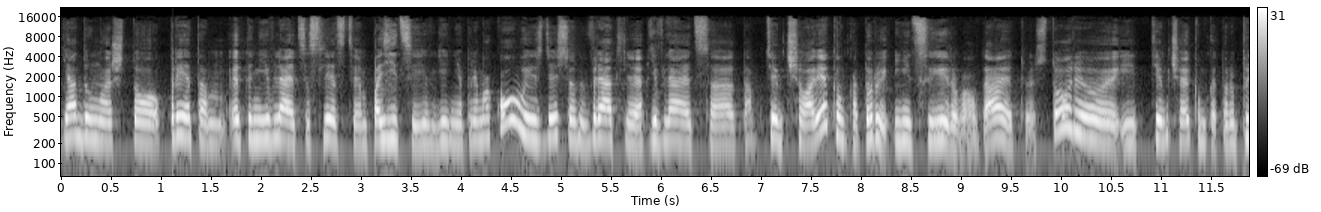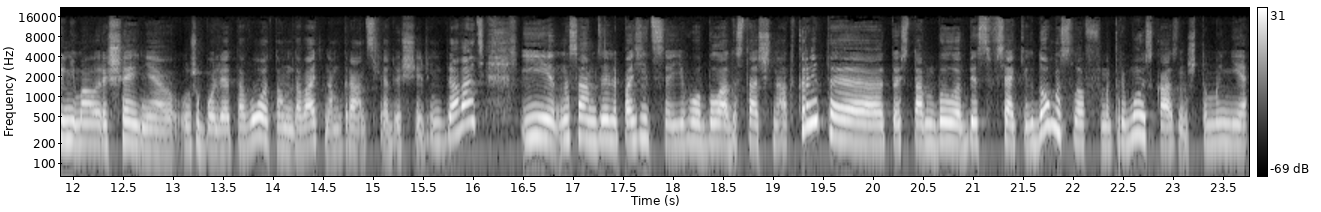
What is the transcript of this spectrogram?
Я думаю, что при этом это не является следствием позиции Евгения Примакова, и здесь он вряд ли является там, тем человеком, который инициировал да, эту историю, и тем человеком, который принимал решение, уже более того, там, давать нам грант следующий или не давать. И на самом деле позиция его была достаточно открытая, то есть там было без всяких домыслов напрямую сказано, что мы не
